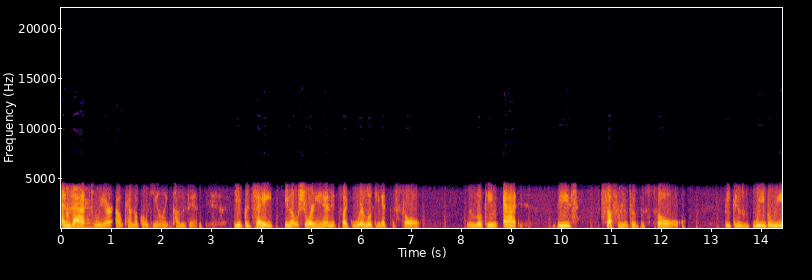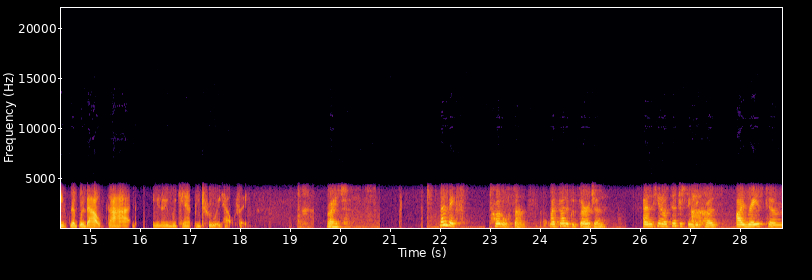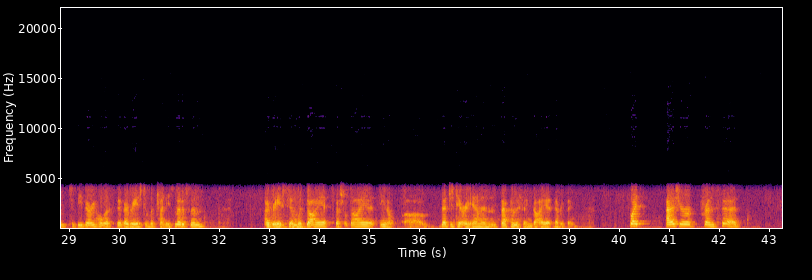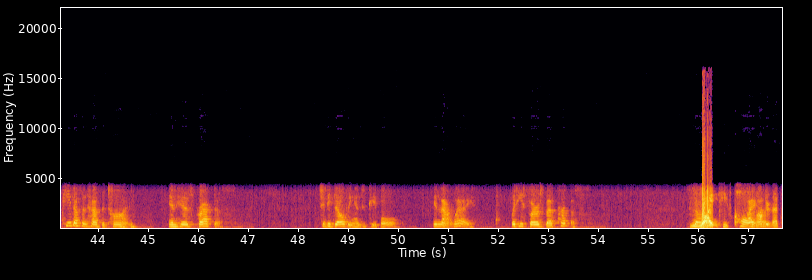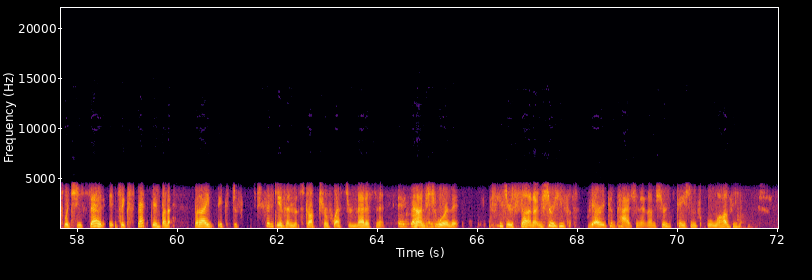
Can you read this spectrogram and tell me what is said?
And that's where alchemical healing comes in. You could say, you know, shorthand, it's like we're looking at the soul. We're looking at these sufferings of the soul because we believe that without that, you know, we can't be truly healthy. Right. That makes total sense. My son is a surgeon, and you know it's interesting because I raised him to be very holistic. I raised him with Chinese medicine. I raised him with diet, special diet, you know, uh, vegetarian and that kind of thing, diet and everything. But as your friend said, he doesn't have the time in his practice to be delving into people in that way, but he serves that purpose. So right, he's called on. That's what she said. It's expected, but but I it's just she said given the structure of Western medicine, exactly. and I'm sure that he's your son. I'm sure he's very compassionate, and I'm sure his patients love him.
